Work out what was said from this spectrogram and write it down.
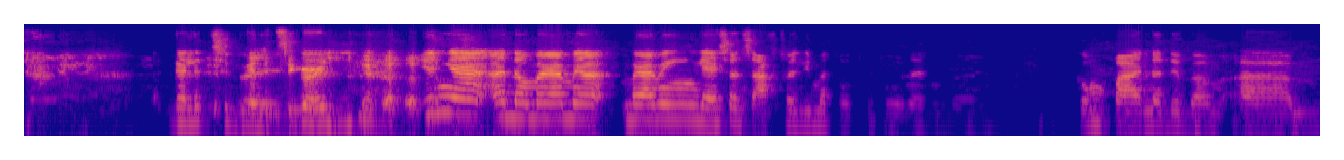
galit si girl. Galit si girl. Yun nga, ano, marami, maraming lessons actually doon. Kung paano, di ba, um,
